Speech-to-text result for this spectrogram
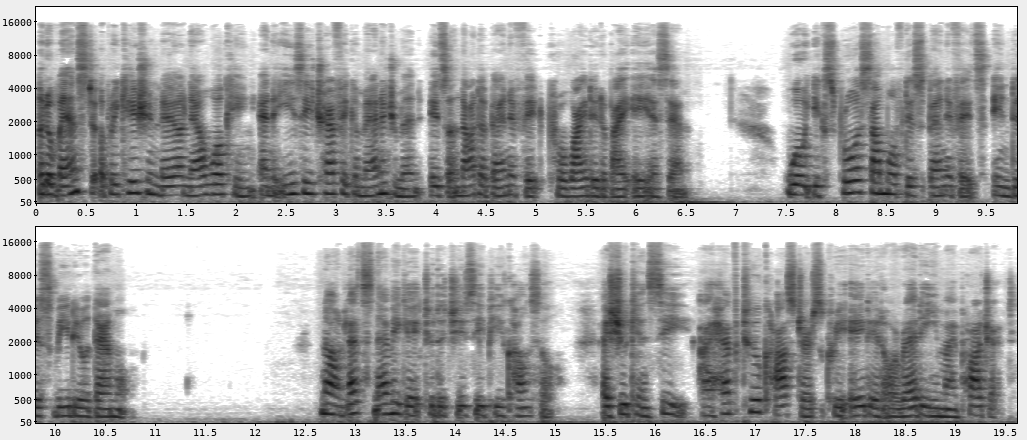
Advanced application layer networking and easy traffic management is another benefit provided by ASM. We'll explore some of these benefits in this video demo. Now let's navigate to the GCP console. As you can see, I have two clusters created already in my project.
